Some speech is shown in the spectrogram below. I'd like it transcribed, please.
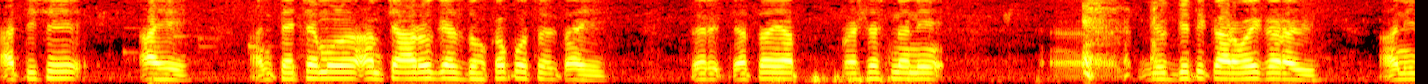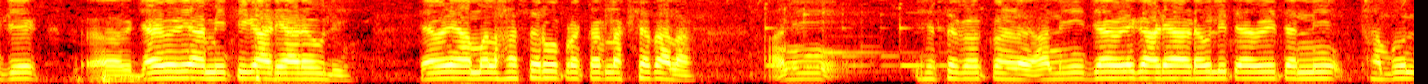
अतिशय आहे. आणि त्याच्यामुळं आमच्या आरोग्यास धोका पोचत आहे. तर त्याचा या प्रशासनाने योग्य ती कारवाई करावी. आणि जे ज्यावेळी आम्ही ती गाडी अडवली त्यावेळी आम्हाला हा सर्व प्रकार लक्षात आला. आणि हे सगळं कळलं. आणि ज्यावेळी गाडी अडवली त्यावेळी त्यांनी थांबून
